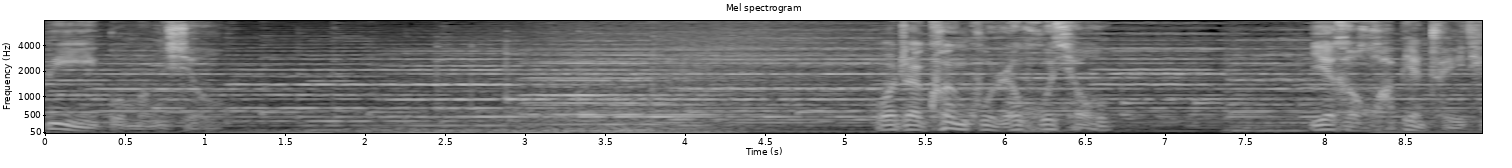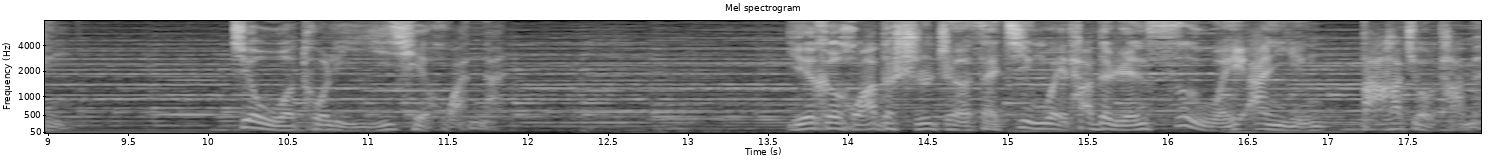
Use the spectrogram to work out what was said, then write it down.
必不蒙羞。我这困苦人呼求，耶和华便垂听。救我脱离一切患难。耶和华的使者在敬畏他的人四围安营，搭救他们。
